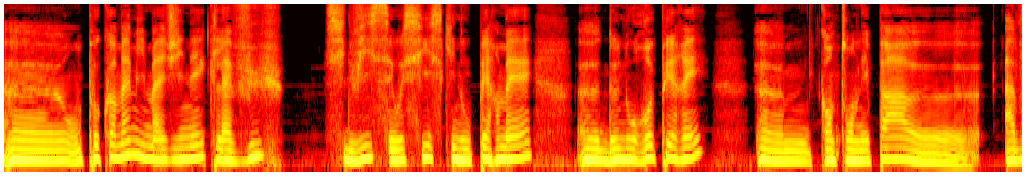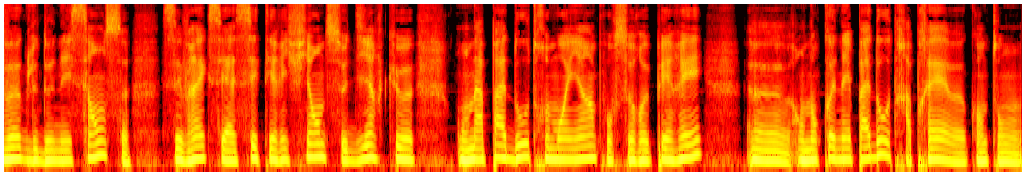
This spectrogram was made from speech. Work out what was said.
Euh, on peut quand même imaginer que la vue, Sylvie, c'est aussi ce qui nous permet euh, de nous repérer euh, quand on n'est pas euh, aveugle de naissance. C'est vrai que c'est assez terrifiant de se dire que on n'a pas d'autres moyens pour se repérer. Euh, on n'en connaît pas d'autres. Après, euh, quand on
